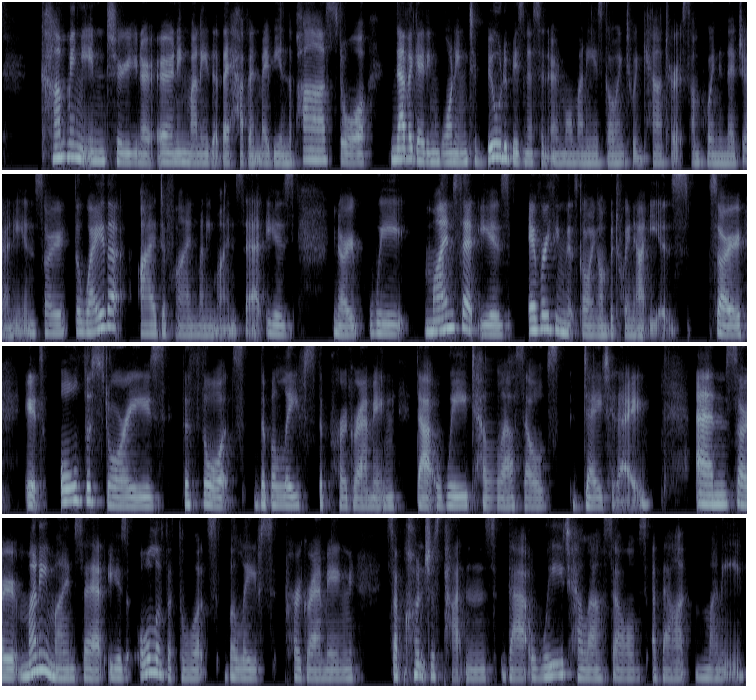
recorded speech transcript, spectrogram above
coming into you know earning money that they haven't maybe in the past or navigating wanting to build a business and earn more money is going to encounter at some point in their journey. And so the way that i define money mindset is you know we mindset is everything that's going on between our ears. So it's all the stories the thoughts the beliefs the programming that we tell ourselves day to day. And so, money mindset is all of the thoughts, beliefs, programming, subconscious patterns that we tell ourselves about money.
